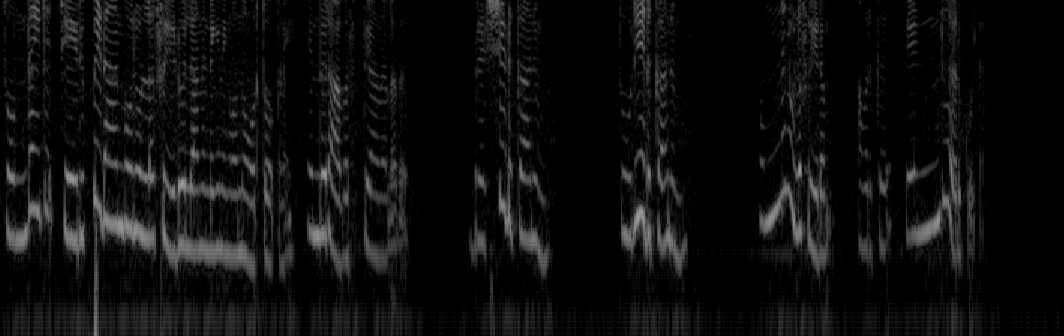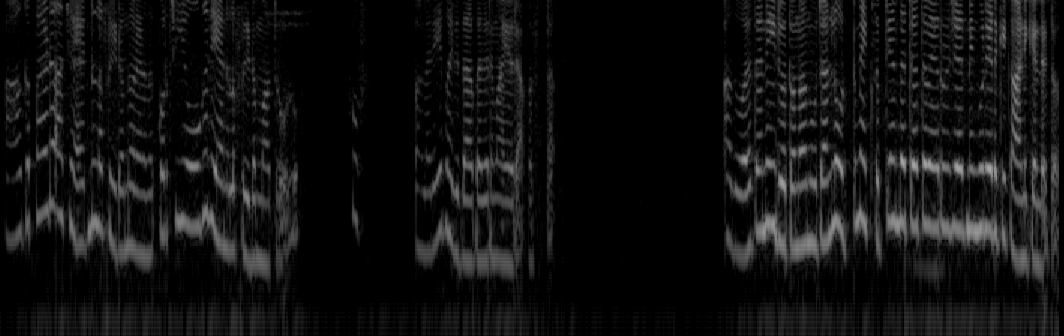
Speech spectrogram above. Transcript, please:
സ്വന്തമായിട്ട് ചെരുപ്പ് ഇടാൻ പോലുള്ള ഫ്രീഡം ഇല്ല എന്നുണ്ടെങ്കിൽ നിങ്ങളൊന്ന് ഓർത്ത് നോക്കണേ. എന്തൊരു അവസ്ഥയാണെന്നുള്ളത് ബ്രഷ് എടുക്കാനും തുണി എടുക്കാനും ഒന്നിനുള്ള ഫ്രീഡം അവർക്ക് രണ്ടു പേർക്കുമില്ല. ആകപ്പാട് ആ ചേട്ടനുള്ള ഫ്രീഡം എന്ന് പറയുന്നത് കുറച്ച് യോഗ ചെയ്യാനുള്ള ഫ്രീഡം മാത്രമേ ഉള്ളൂ. ഹുഫ്. വളരെ പരിതാപകരമായ ഒരവസ്ഥ. അതുപോലെ തന്നെ ഇരുപത്തൊന്നാം നൂറ്റാണ്ടിൽ ഒട്ടും അക്സെപ്റ്റ് ചെയ്യാൻ പറ്റാത്ത വേറൊരു ചേട്ടനെയും കൂടി ഇടയ്ക്ക് കാണിക്കണ്ട കേട്ടോ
